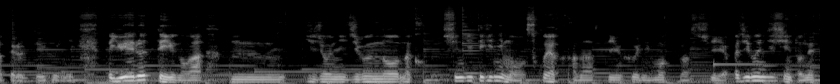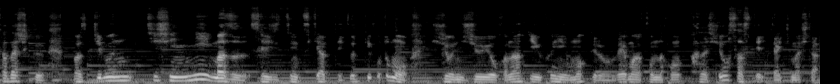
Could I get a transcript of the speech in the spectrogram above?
ってるっていうふうに 言えるっていうのが、うん、非常に自分のなんか心理的にも健やかかなっていうふうに思ってますし、やっぱ自分自身とね、正しく、まず自分自身にまず誠実に付き合っていくっていうことも非常に重要かなというふうに思ってるので、まあこんな話をさせていただきました。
